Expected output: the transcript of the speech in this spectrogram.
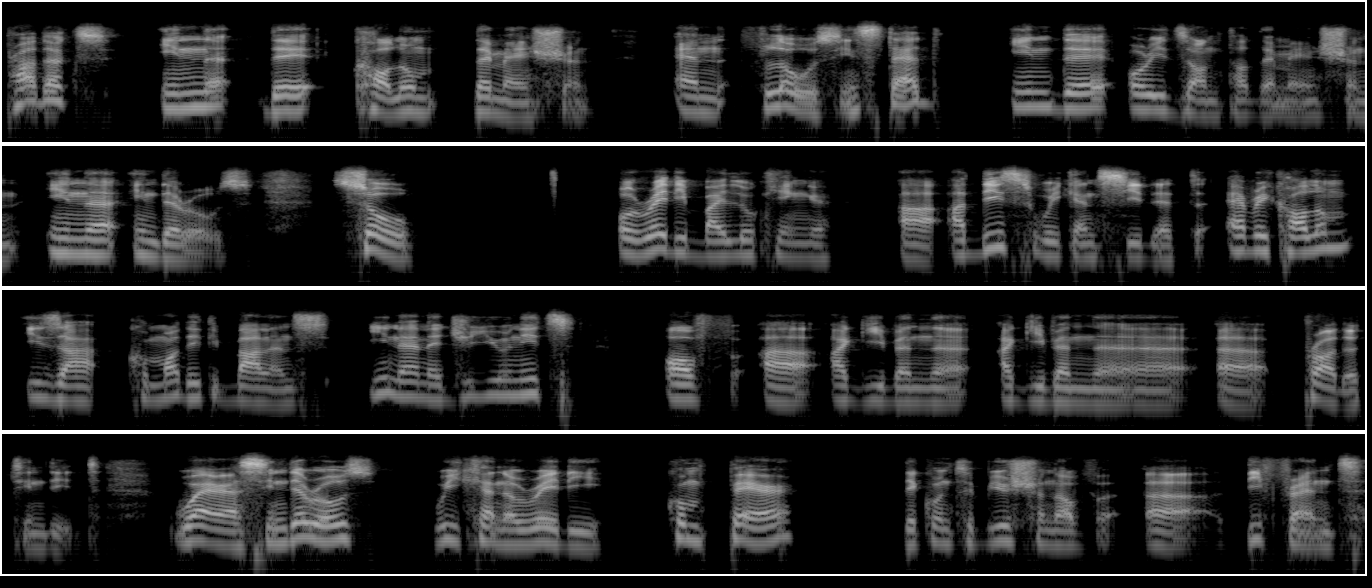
products in the column dimension and flows instead in the horizontal dimension in, uh, in the rows. So already by looking uh, at this, we can see that every column is a commodity balance in energy units of uh, a given, uh, a given uh, uh, product indeed. Whereas in the rows, we can already compare the contribution of different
